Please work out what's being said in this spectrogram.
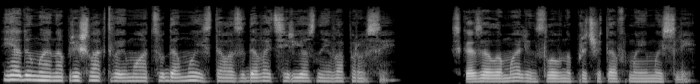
Я думаю, она пришла к твоему отцу домой и стала задавать серьезные вопросы сказала Малин, словно прочитав мои мысли.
